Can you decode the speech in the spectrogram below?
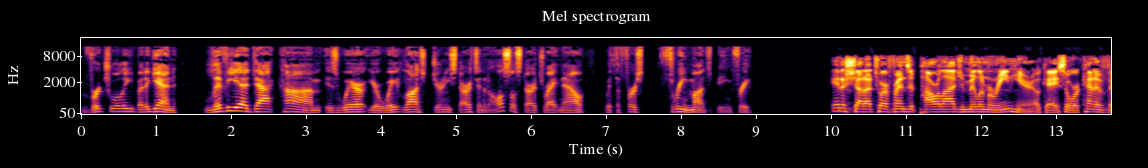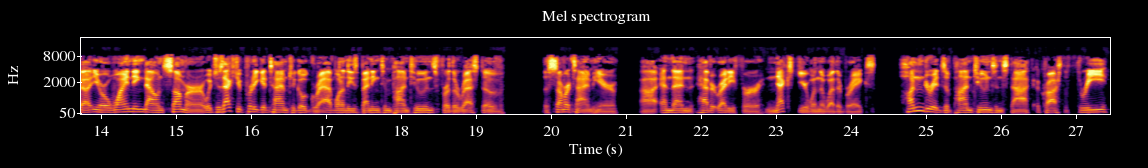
virtually. But again, livea.com is where your weight loss journey starts. And it also starts right now with the first three months being free. And a shout out to our friends at Power Lodge and Miller Marine here. Okay, so we're kind of uh, you know winding down summer, which is actually a pretty good time to go grab one of these Bennington pontoons for the rest of the summertime here, uh, and then have it ready for next year when the weather breaks. Hundreds of pontoons in stock across the three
